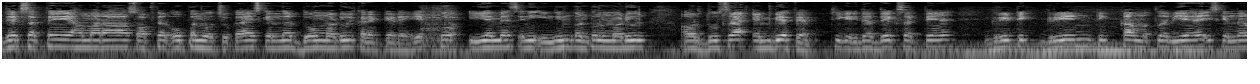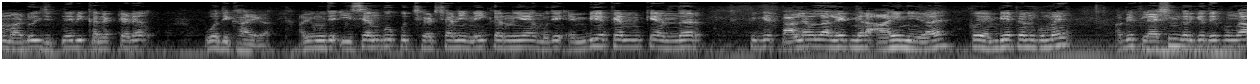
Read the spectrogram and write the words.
देख सकते हैं, ये हमारा सॉफ्टवेयर ओपन हो चुका है, इसके अंदर दो मॉड्यूल कनेक्टेड है। एक तो ई एम एस यानी इंजन कंट्रोल मॉड्यूल और दूसरा एम बी एफ़ एम ठीक है, इधर देख सकते हैं ग्रीन टिक ग्रीन टिक का मतलब ये है, इसके अंदर मॉड्यूल जितने भी कनेक्टेड है, वो दिखाएगा। अभी मुझे ई e को कुछ छेड़छाड़ी नहीं करनी है, मुझे एम बी एफ़ एम के अंदर, क्योंकि ताले वाला लाइट मेरा आ ही नहीं रहा है तो एम बी एफ़ एम को मैं अभी फ्लैशिंग करके देखूँगा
